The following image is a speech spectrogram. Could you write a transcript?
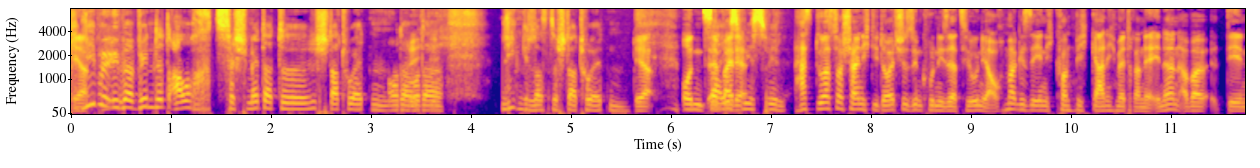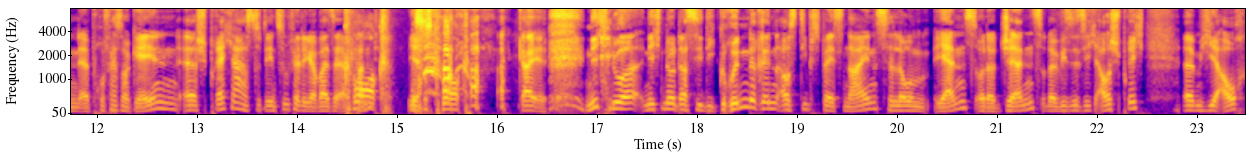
Ja. Liebe überwindet auch zerschmetterte Statuetten oder, oder liegen gelassene Statuetten. Ja, und äh, bei der, es, will. Hast, du hast wahrscheinlich die deutsche Synchronisation ja auch mal gesehen. Ich konnte mich gar nicht mehr dran erinnern, aber den äh, Professor Galen-Sprecher, äh, hast du den zufälligerweise erkannt? Quark. Ja. Ist Quark. Geil. Nicht nur, nicht nur, dass sie die Gründerin aus Deep Space Nine, Salome Jens oder Jens oder wie sie sich ausspricht, ähm, hier auch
